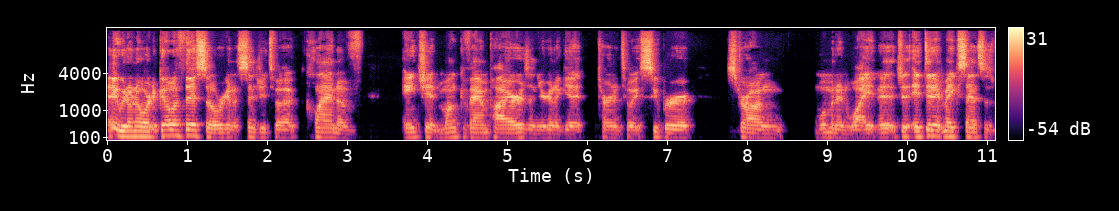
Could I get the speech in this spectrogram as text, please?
hey, we don't know where to go with this, so we're gonna send you to a clan of ancient monk vampires, and you're gonna get turned into a super strong woman in white. And it just, it didn't make sense. It's,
